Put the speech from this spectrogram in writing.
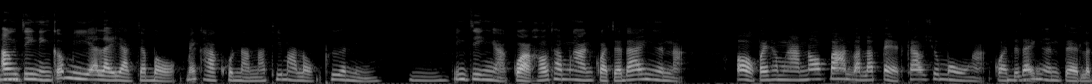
เอาจริงๆหนิงก็มีอะไรอยากจะบอกแม่ค้าคนนั้นนะที่มาหลอกเพื่อนหนิงอืมจริง ๆ อะ กว่าเขาทำงานกว่าจะได้เงินอะ ออกไปทำงานนอกบ้านวันละแปดเก้าชั่วโมงอะ กว่าจะได้เงินแต่ละ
